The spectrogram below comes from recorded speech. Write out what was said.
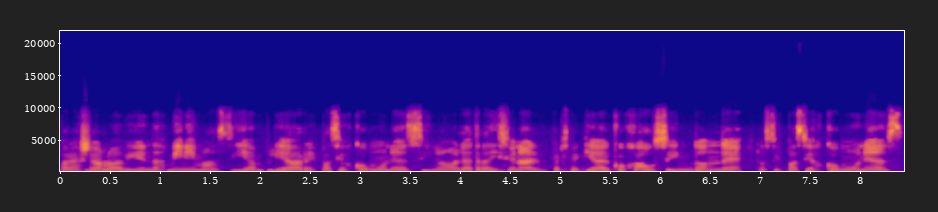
para llevarlo a viviendas mínimas y ampliar espacios comunes, sino la tradicional perspectiva del cohousing, donde los espacios comunes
